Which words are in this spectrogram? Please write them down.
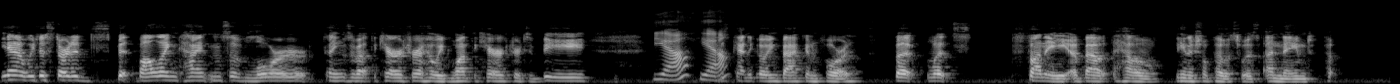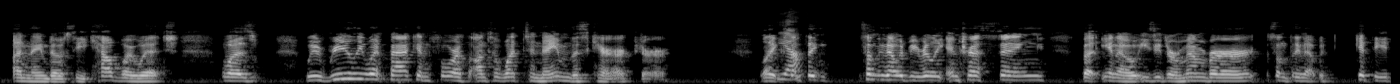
yeah, we just started spitballing kinds of lore things about the character, how we'd want the character to be, Yeah, yeah. just kind of going back and forth. But what's funny about how the initial post was unnamed unnamed OC Cowboy Witch was we really went back and forth onto what to name this character. Like Yeah. something something that would be really interesting, but you know, easy to remember, something that would get the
